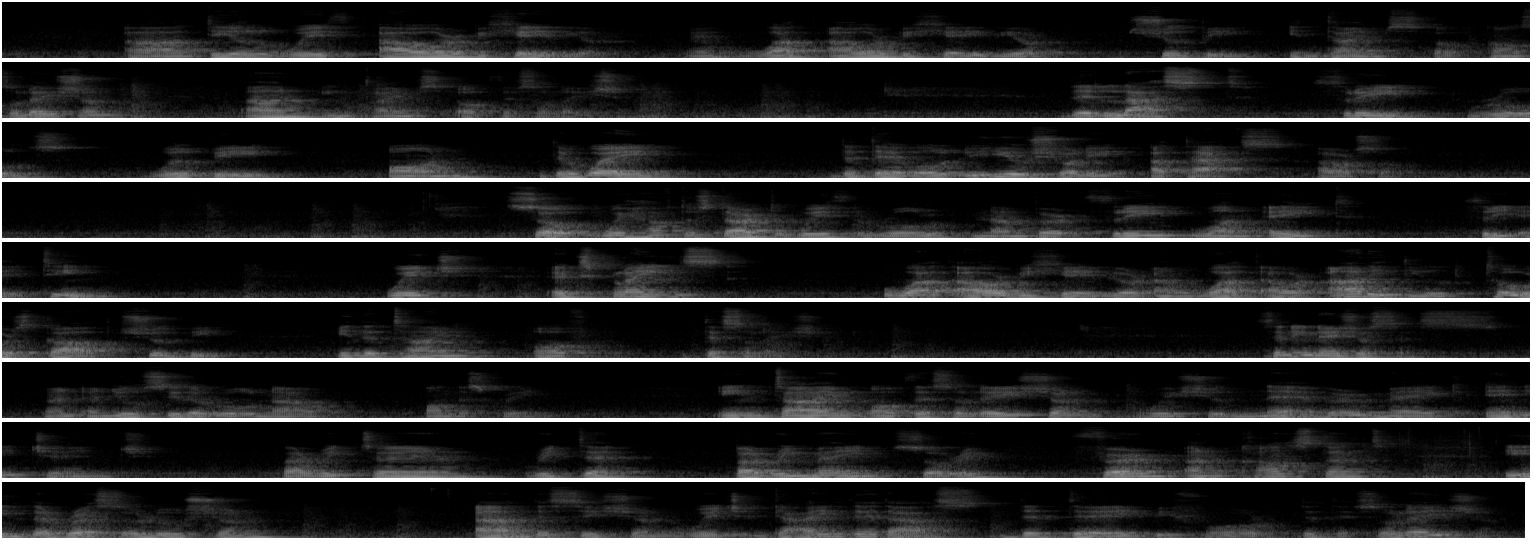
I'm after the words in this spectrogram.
uh, deal with our behavior, eh? what our behavior should be in times of consolation and in times of desolation. The last three rules will be on the way the devil usually attacks our soul. So we have to start with rule number 318 318, which explains what our behavior and what our attitude towards God should be in the time of desolation. St. Ignatius says, and, and you'll see the rule now on the screen. In time of desolation, we should never make any change, but return, return, but remain, sorry, firm and constant in the resolution and decision which guided us the day before the desolation,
